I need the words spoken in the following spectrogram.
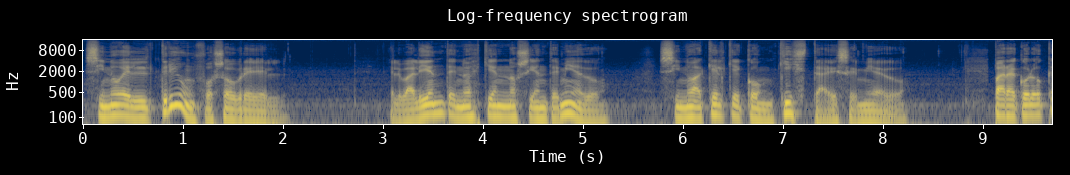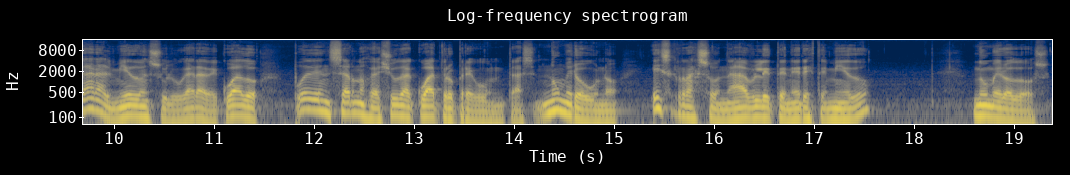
sino el triunfo sobre él. El valiente no es quien no siente miedo, sino aquel que conquista ese miedo. Para colocar al miedo en su lugar adecuado, pueden sernos de ayuda cuatro preguntas. Número uno, ¿es razonable tener este miedo? Número dos,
